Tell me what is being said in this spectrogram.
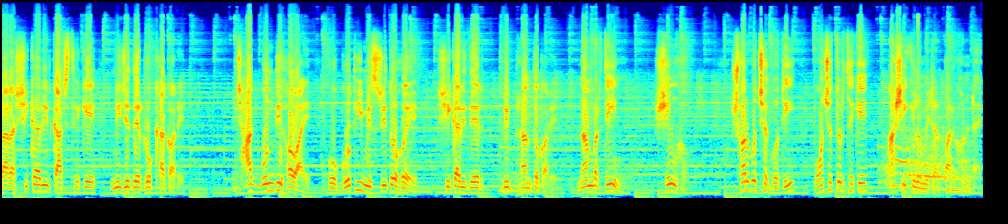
তারা শিকারীর কাছ থেকে নিজেদের রক্ষা করে। ঝাঁকবন্দি হওয়ায় ও গতি মিশ্রিত হয়ে শিকারীদের বিভ্রান্ত করে। নাম্বার তিন, সিংহ। সর্বোচ্চ গতি পঁচাত্তর থেকে আশি কিলোমিটার পার ঘন্টায়।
